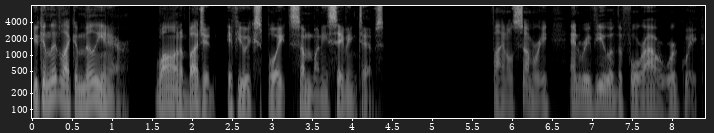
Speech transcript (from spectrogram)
You can live like a millionaire while on a budget if you exploit some money saving tips final summary, and review of the 4-hour workweek.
